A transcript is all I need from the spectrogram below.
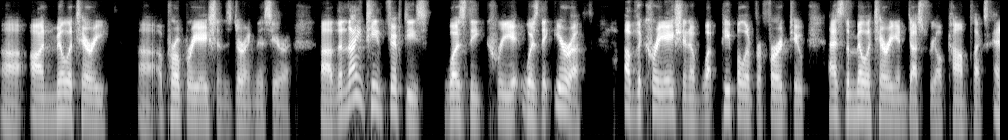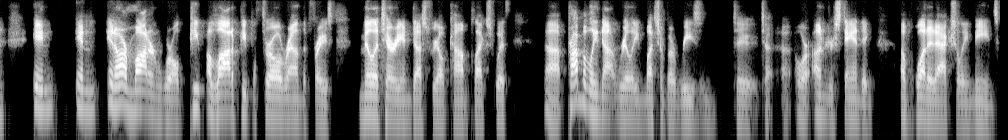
uh, on military uh, appropriations during this era. Uh, the 1950s was the create was the era of the creation of what people have referred to as the military industrial complex. And in in in our modern world, pe- a lot of people throw around the phrase military industrial complex with uh, probably not really much of a reason to, to uh, or understanding of what it actually means.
